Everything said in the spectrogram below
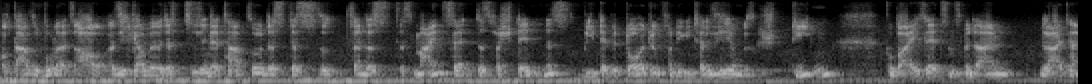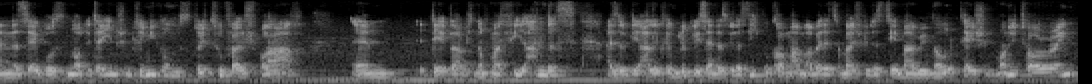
Auch da sowohl als auch. Also ich glaube, das ist in der Tat so, dass, dass sozusagen das, das Mindset, das Verständnis wie der Bedeutung von Digitalisierung ist gestiegen. Wobei ich letztens mit einem Leiter eines sehr großen norditalienischen Klinikums durch Zufall sprach, ähm, der, glaube ich, nochmal viel anders. Also wir alle können glücklich sein, dass wir das nicht bekommen haben, aber der zum Beispiel das Thema Remote Patient Monitoring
